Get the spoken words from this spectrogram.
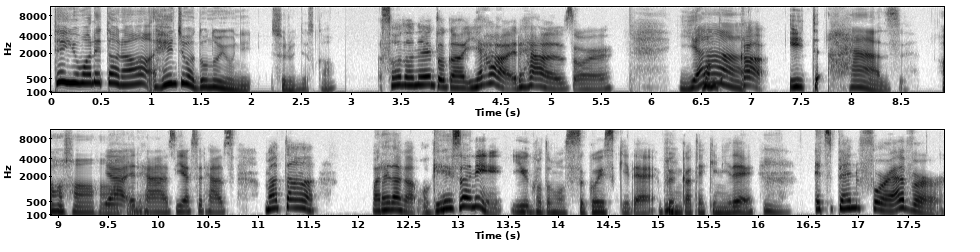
て言われたら返事はどのようにするんですか？そうだねとか、Yeah, it has. or い本当やか、it has あはは Yeah, it has. Yes, it has. また、我らがおげさに言うこともすごい好きで、文化的にで、うん It's been forever.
